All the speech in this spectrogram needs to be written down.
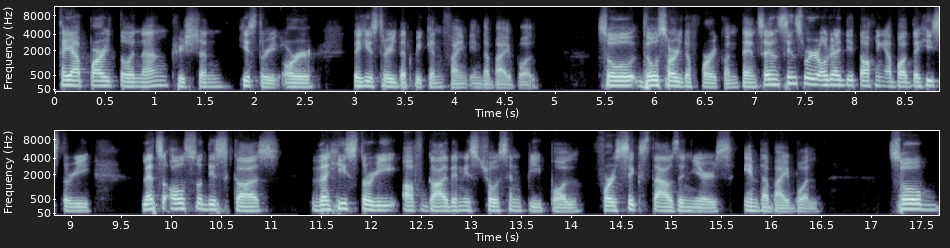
Kaya part to ng Christian history or the history that we can find in the Bible. So those are the four contents. And since we're already talking about the history, let's also discuss the history of God and His chosen people for 6,000 years in the Bible. So,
